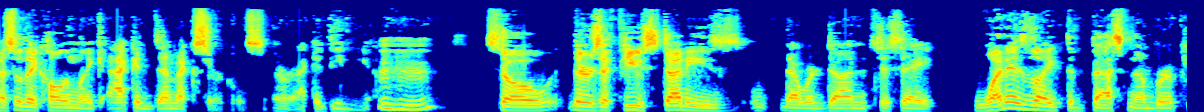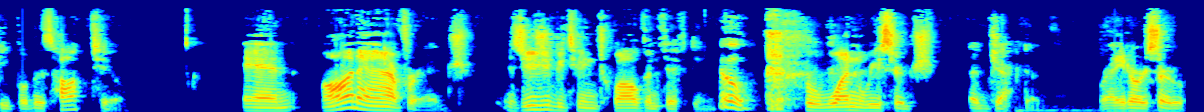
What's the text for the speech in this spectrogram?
that's what they call in like academic circles or academia Mm-hmm. so there's a few studies that were done to say what is like the best number of people to talk to and on average it's usually between 12 and 15 Oh. for one research objective right or sort of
